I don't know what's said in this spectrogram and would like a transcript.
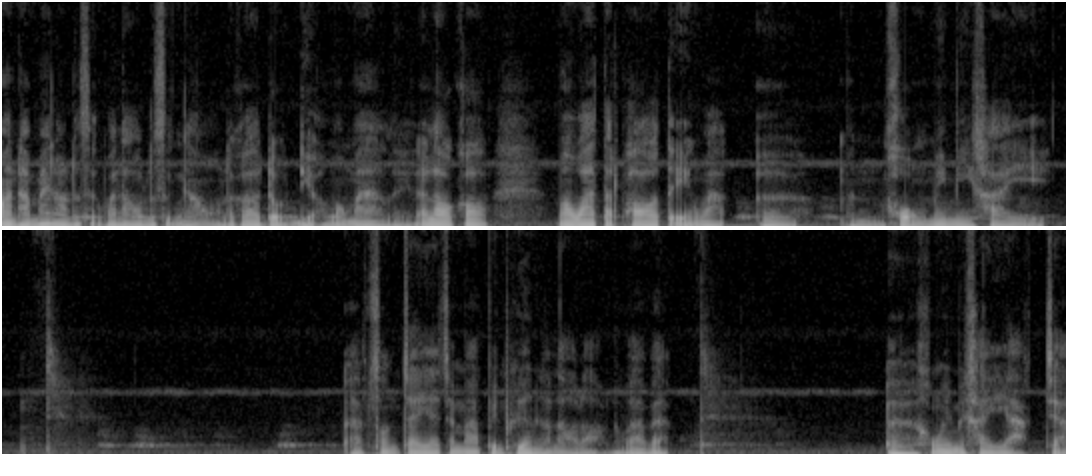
มันทำให้เรารู้สึกว่าเรารู้สึกเหงา แล้วก็โดดเดี่ยวมากๆเลย แล้วเราก็มาว่าตัดพ้อตัวเองว่า เออ มันคงไม่มีใครแบบสนใจอยากจะมาเป็นเพื่อนกับเราหรอกหรือว่าแบบ เออคงไม่มีใครอยากจะ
